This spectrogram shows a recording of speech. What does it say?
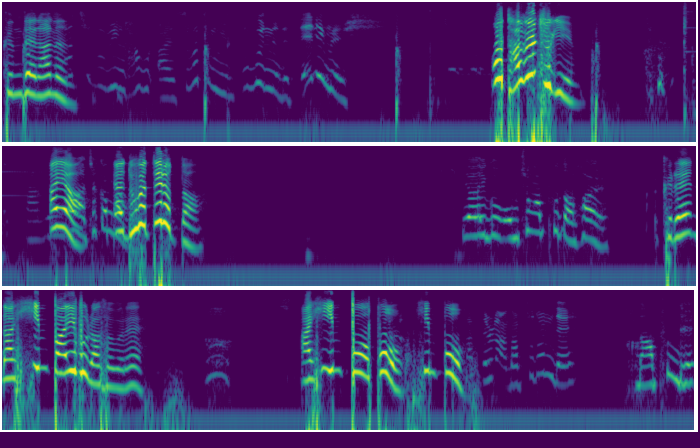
근데 나는, 스마트 무빙 하고, 아, 스마트 무빙 끄고 있는데 때리면, 씨. 어, 닭을 죽임. 아야, 아, 잠깐만. 야, 누가 때렸다. 야 이거 엄청 아프다 활. 그래? 나 힘 파이브라서 그래. 아, 힘 뽀, 뽀, 힘 뽀. 나 별로 안 아프던데. 나 아픈데.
